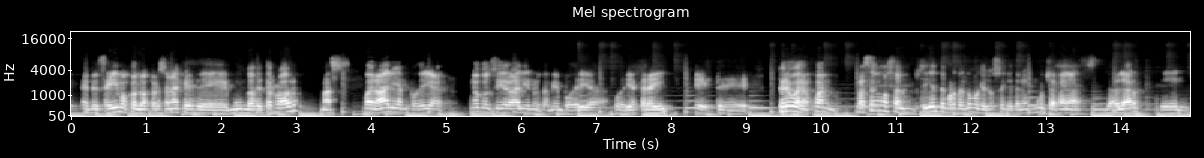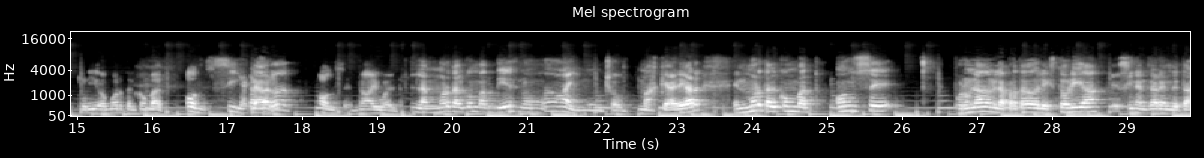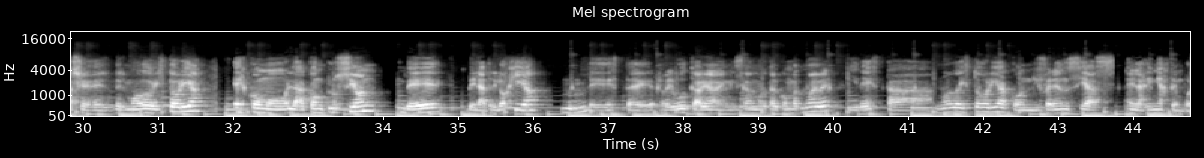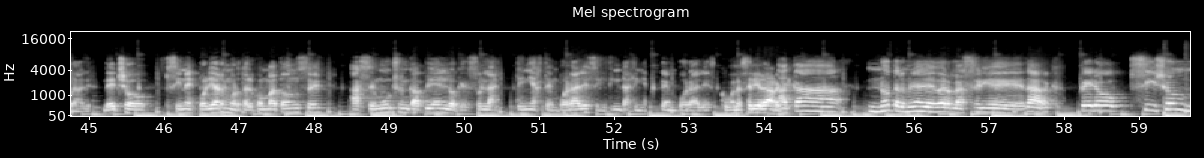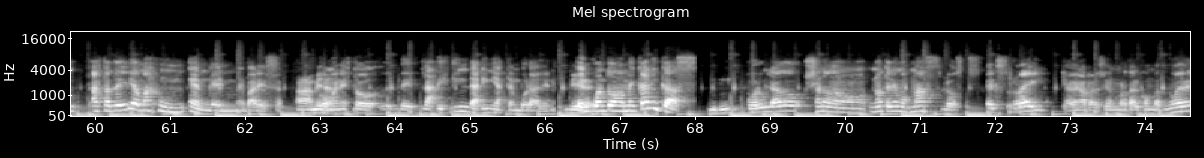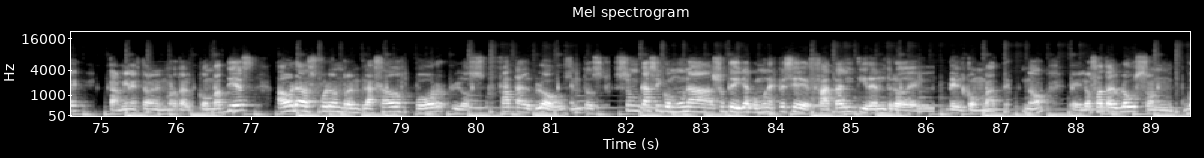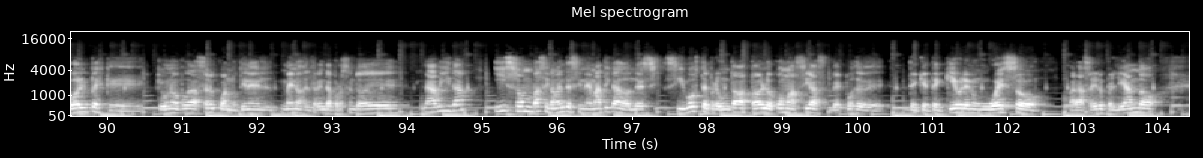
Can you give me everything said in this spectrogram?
seguimos con los personajes de mundos de terror, más, bueno, Alien podría, no considero Alien, pero también podría, podría estar ahí. Este, pero bueno, Juan, pasemos al siguiente Mortal Kombat que yo sé que tenés muchas ganas de hablar, del querido Mortal Kombat 11. Sí, la verdad, 11, no hay vuelta. la Mortal Kombat 10 no, no hay mucho más que agregar. En Mortal Kombat 11, por un lado en el apartado de la historia, eh, sin entrar en detalles del, del modo historia, es como la conclusión de, de la trilogía, de este reboot que había iniciado en Mortal Kombat 9 y de esta nueva historia con diferencias en las líneas temporales. De hecho, sin espolear, Mortal Kombat 11 hace mucho hincapié en lo que son las líneas temporales y distintas líneas temporales. Como la serie Dark. Acá no terminé de ver la serie Dark, pero sí, yo hasta te diría más un endgame, me parece. Ah, mira, Como en esto de, de las distintas líneas temporales. bien. En cuanto a mecánicas, Por un lado, ya no, no tenemos más los X-Ray, que habían aparecido en Mortal Kombat 9, también estaban en Mortal Kombat 10, ahora fueron reemplazados por los Fatal Blows. Entonces, son casi como una, yo te diría como una especie de fatality dentro del, del combate, ¿no? Eh, los Fatal Blows son golpes que, que uno puede hacer cuando tiene menos del 30% de la vida y son básicamente cinemáticas donde si, si vos te preguntabas, Pablo, cómo hacías después de, de que te quiebren un hueso para seguir peleando,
